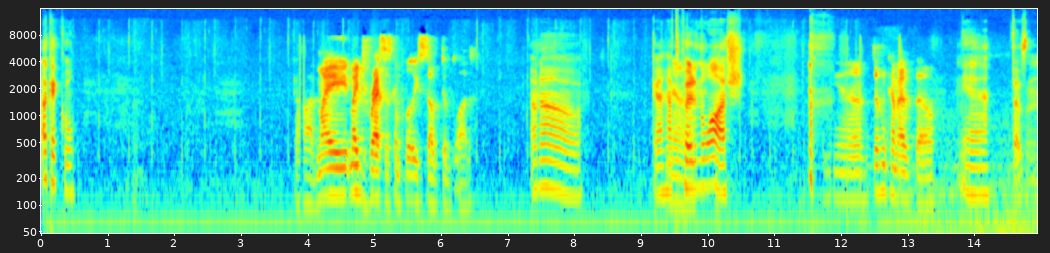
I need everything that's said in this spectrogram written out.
Okay, cool. God, my my dress is completely soaked in blood. Oh no. Gonna have to put it in the wash. Yeah, it doesn't come out though. Yeah, doesn't.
